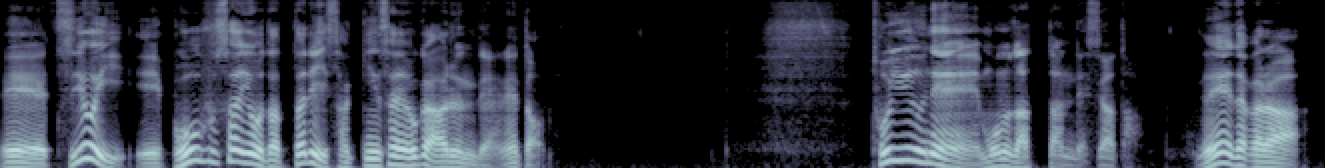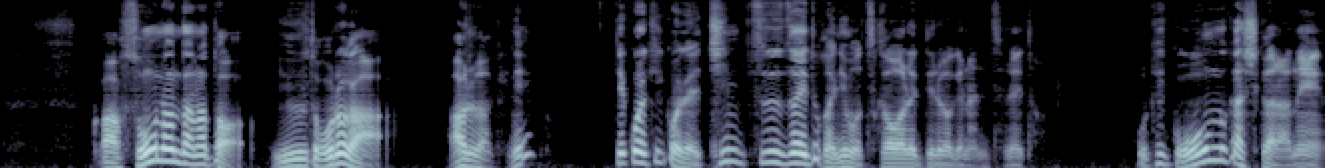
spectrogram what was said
えー、強い、えー、防腐作用だったり殺菌作用があるんだよねと。というね、ものだったんですよと。ねだから、あ、そうなんだなというところがあるわけね。で、これ結構ね、鎮痛剤とかにも使われてるわけなんですよね、と。これ結構大昔からね、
